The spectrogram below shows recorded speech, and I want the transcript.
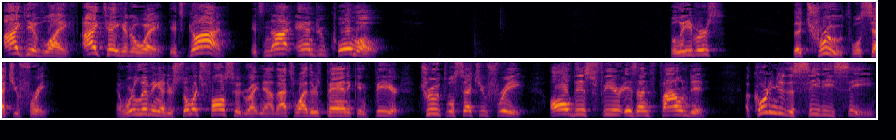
I give life. I take it away. It's God. It's not Andrew Cuomo. Believers, the truth will set you free. And we're living under so much falsehood right now. That's why there's panic and fear. Truth will set you free. All this fear is unfounded. According to the CDC,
